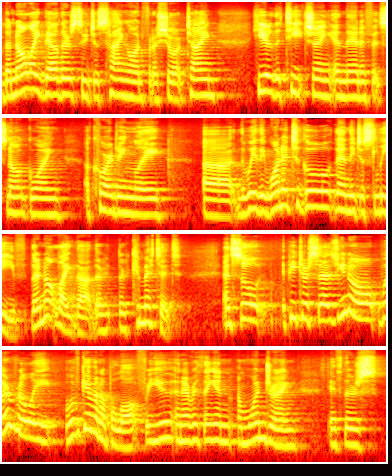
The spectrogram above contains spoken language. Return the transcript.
They're not like the others who just hang on for a short time, hear the teaching, and then if it's not going accordingly uh, the way they want it to go, then they just leave. They're not like that. They're, they're committed. And so Peter says, You know, we're really, we've given up a lot for you and everything, and I'm wondering if there's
